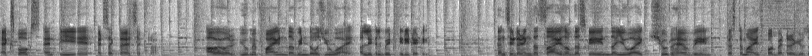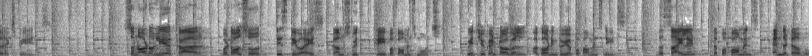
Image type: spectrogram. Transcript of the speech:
Xbox and EA etc etc. However, you may find the Windows UI a little bit irritating. Considering the size of the screen, the UI should have been customized for better user experience. So not only a car, but also this device comes with three performance modes, which you can toggle according to your performance needs. The silent, the performance, and the turbo.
